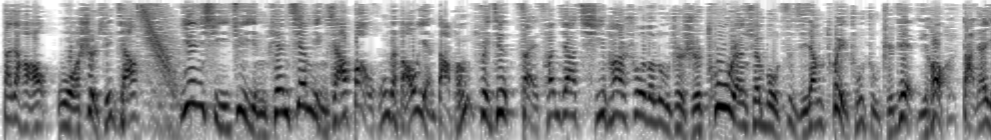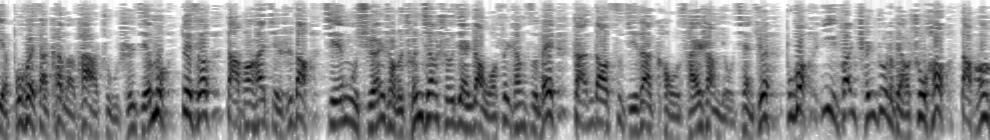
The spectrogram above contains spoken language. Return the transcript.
大家好，我是徐强。因喜剧影片《煎饼侠》爆红的导演大鹏，最近在参加《奇葩说》的录制时，突然宣布自己将退出主持界，以后大家也不会再看到他主持节目。对此，大鹏还解释道：“节目选手的唇枪舌剑让我非常自卑，感到自己在口才上有欠缺。”不过，一番沉重的表述后，大鹏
